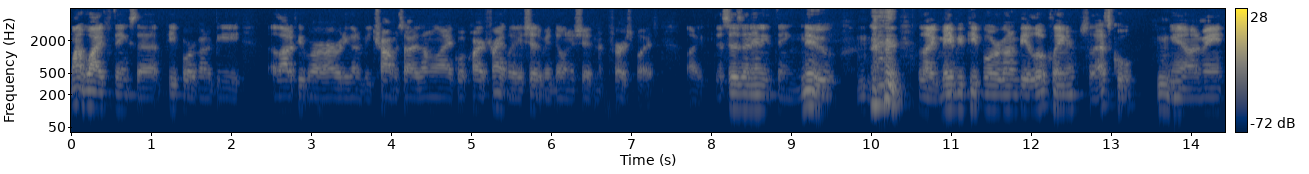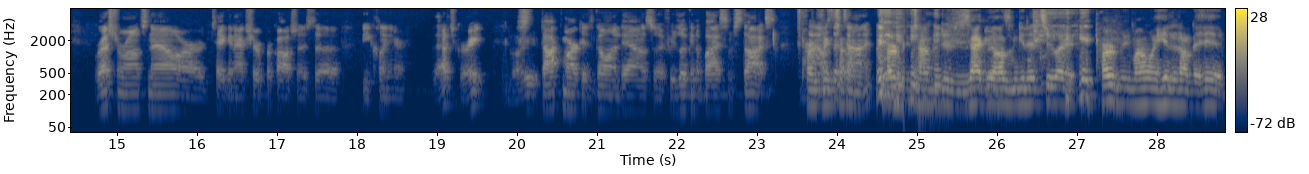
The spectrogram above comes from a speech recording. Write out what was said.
my wife thinks that people are going to be. A lot of people are already going to be traumatized. I'm like, well, quite frankly, they should have been doing this shit in the first place. Like, this isn't anything new. like, maybe people are going to be a little cleaner, so that's cool. Mhm. You know what I mean? Restaurants now are taking extra precautions to be cleaner. That's great. Right? Stock market's going down, so if you're looking to buy some stocks, Perfect time. time. Perfect time to do exactly what I was to get into. Like, perfect. My one hit it on the head.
